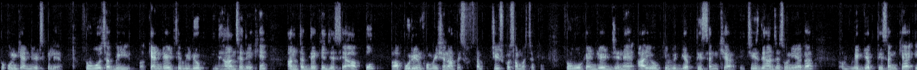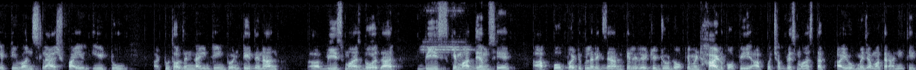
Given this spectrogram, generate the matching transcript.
तो उन कैंडिडेट्स के लिए। तो वो सभी कैंडिडेट्स वीडियो ध्यान से देखें, अंत तक देखें, जिससे आपको पूरी इन्फॉर्मेशन आप इस चीज़ को समझ सकें। तो वो कैंडिडेट जिन्हें आयोग की विज्ञप्ति संख्या चीज़ ध्यान से सुनिएगा, विज्ञप्ति संख्या 81 one slash five E two two thousand nineteen twenty दिनांक 20 मार्च 2020 के माध्यम से आपको पर्टिकुलर एग्ज़ाम के रिलेटेड जो डॉक्यूमेंट हार्ड कॉपी आपको 26 मार्च तक आयोग में जमा करानी थी।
